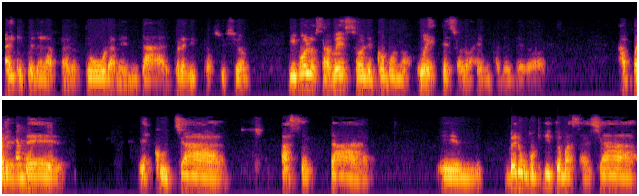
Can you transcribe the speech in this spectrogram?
hay que tener apertura mental, predisposición. Y vos lo sabés, Sole, cómo nos cuesta eso los emprendedores. Aprender, escuchar, aceptar, em, ver un poquitito más allá,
